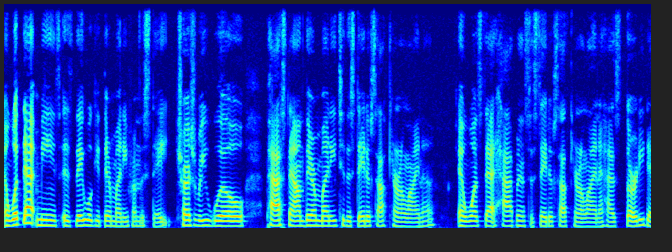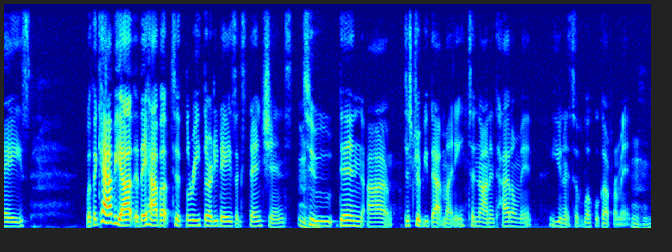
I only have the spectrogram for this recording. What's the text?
And what that means is they will get their money from the state. Treasury will pass down their money to the state of South Carolina. And once that happens, the state of South Carolina has 30 days with a caveat that they have up to three 30 days extensions to then uh, distribute that money to non entitlement units of local government. Mm-hmm.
